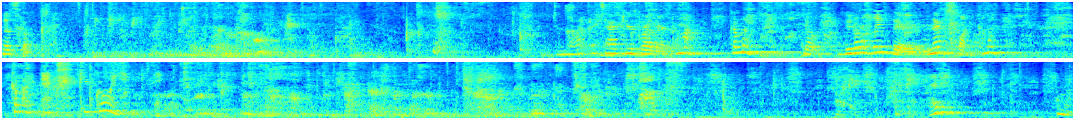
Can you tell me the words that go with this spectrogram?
Let's go. Do not attack your brother. Come on. Come on. No, we don't leave there. Next one. Come on. Come on. Next. Keep going. Okay. Okay. Ready? Come on.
